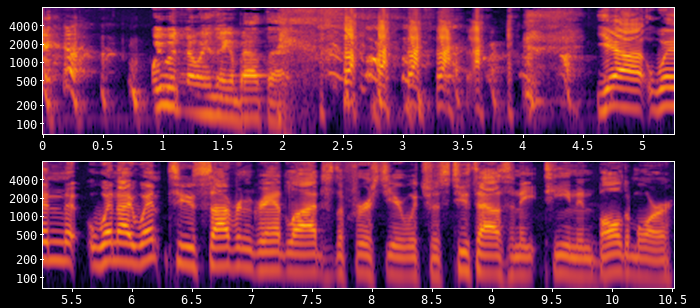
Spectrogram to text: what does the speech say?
we wouldn't know anything about that. yeah, when when I went to Sovereign Grand Lodge the first year, which was 2018 in Baltimore,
